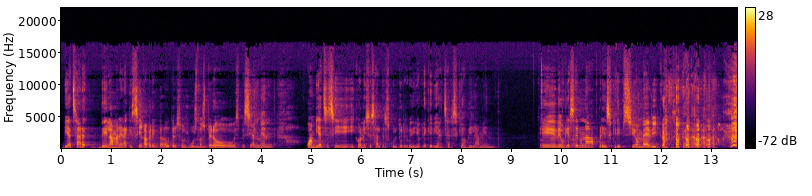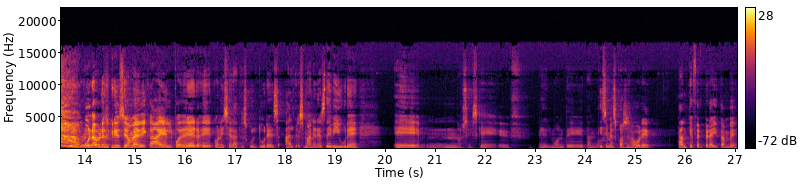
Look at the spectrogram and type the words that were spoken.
Viatjar de la manera que siga, perquè cada té els seus gustos, mm. però especialment quan viatges i, i coneixes altres cultures. Vull dir, jo crec que viatjar és que obri la ment eh, deuria ser una prescripció mèdica. una prescripció mèdica el poder eh, conèixer altres cultures, altres maneres de viure. Eh, no sé, és que eh, el món té tantíssimes Uau. coses a veure, tant que fer per ahir també.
